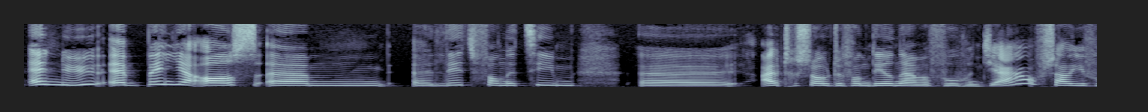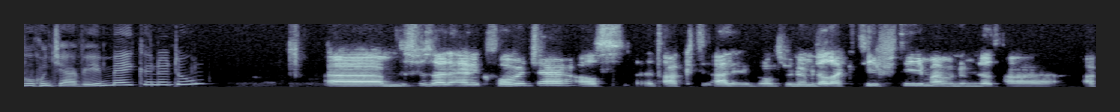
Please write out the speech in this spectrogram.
en nu ben je als um, lid van het team uitgesloten van deelname volgend jaar? Of zou je volgend jaar weer mee kunnen doen? Um, dus we zouden eigenlijk volgend jaar als het actief, want we noemen dat actief team, maar we noemen dat uh,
